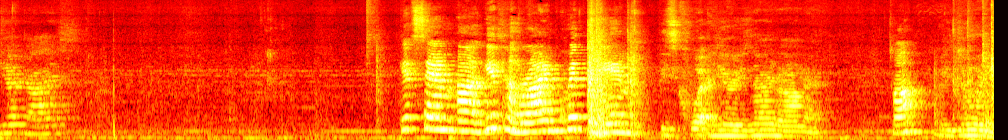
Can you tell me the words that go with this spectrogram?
Here, guys. Get Sam, uh, get thằng Ryan quit the game. He's quit here. He's not even on there. Huh? What are you doing?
